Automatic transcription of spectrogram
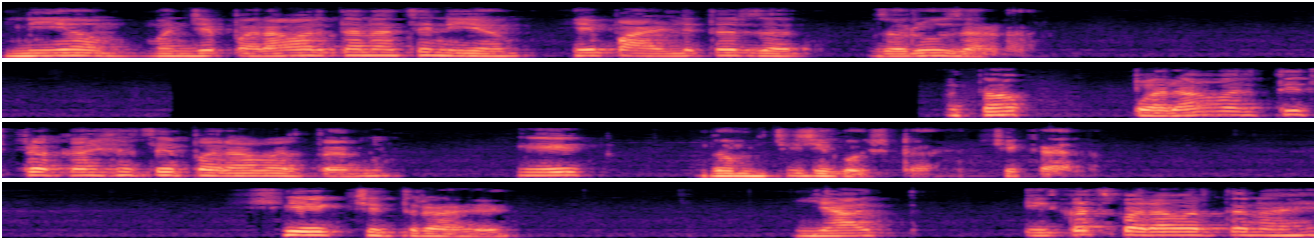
नियम म्हणजे परावर्तनाचे नियम हे पाळले तर जरूर जाणार. आता परावर्तित प्रकाशाचे परावर्तन हे एक गमतीची गोष्ट आहे शिकायला. हे एक चित्र आहे. यात एकच परावर्तन आहे.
